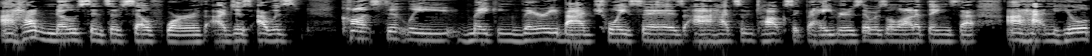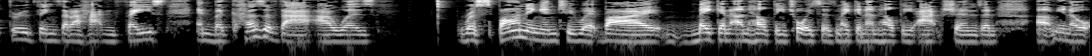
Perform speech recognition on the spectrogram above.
I had no sense of self worth. I just, I was constantly making very bad choices. I had some toxic behaviors. There was a lot of things that I hadn't healed through, things that I hadn't faced. And because of that, I was responding into it by making unhealthy choices, making unhealthy actions, and um, you know,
